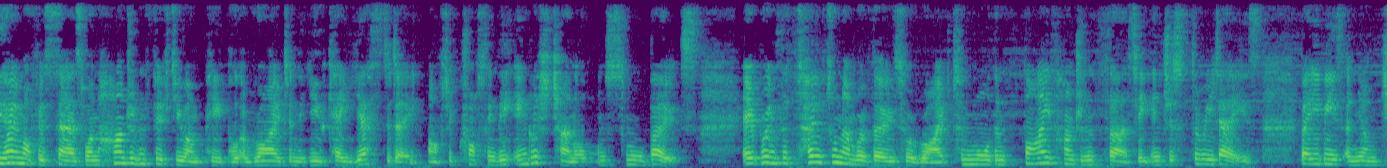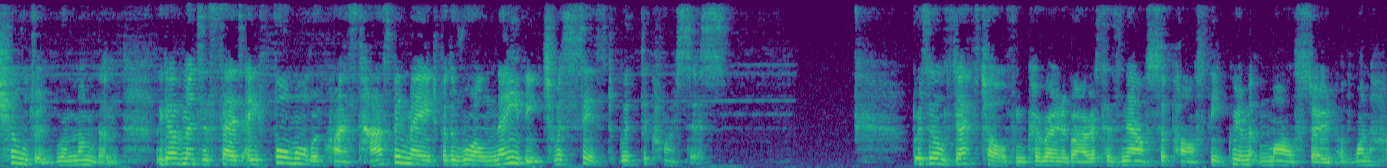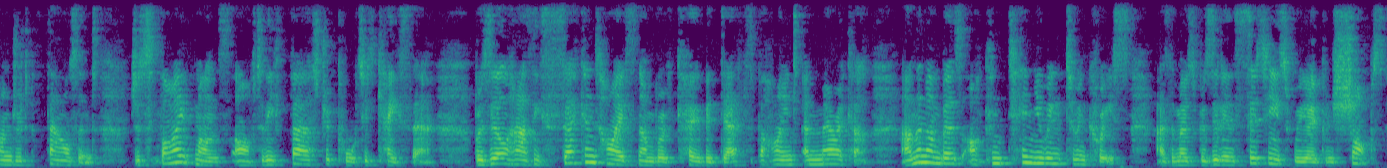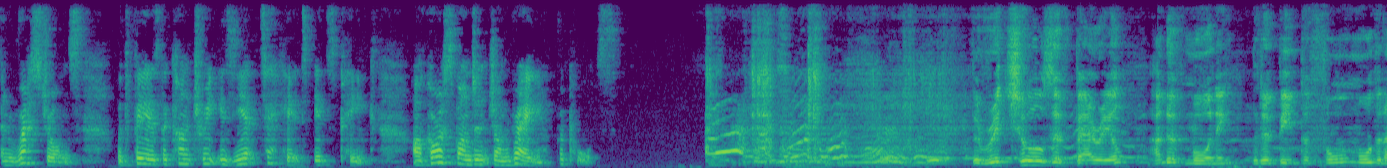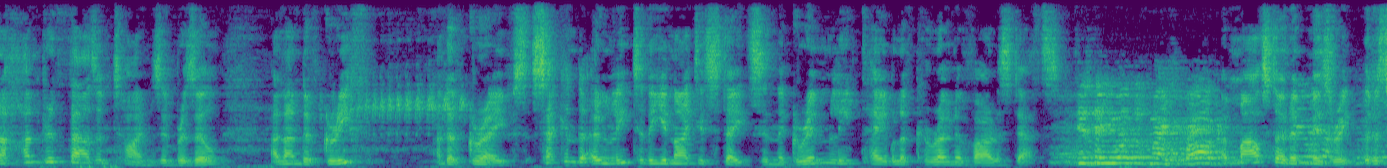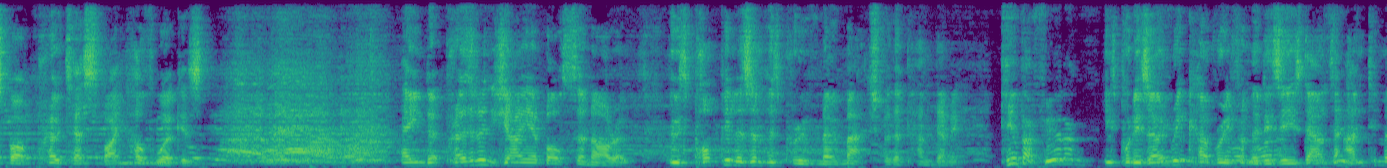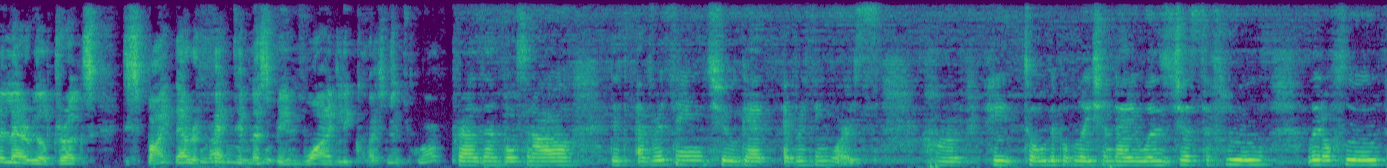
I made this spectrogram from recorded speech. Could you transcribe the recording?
The Home Office says 151 people arrived in the UK yesterday after crossing the English Channel on small boats. It brings the total number of those who arrived to more than 530 in just three days. Babies and young children were among them. The government has said a formal request has been made for the Royal Navy to assist with the crisis. Brazil's death toll from coronavirus has now surpassed the grim milestone of 100,000, just five months after the first reported case there. Brazil has the second highest number of COVID deaths behind America, and the numbers are continuing to increase as the most Brazilian cities reopen shops and restaurants, with fears the country is yet to hit its peak. Our correspondent John Ray reports. The rituals of burial and of mourning that have been performed more than a hundred thousand times in Brazil, a land of grief and of graves, second only to the United States in the grim league table of coronavirus deaths. A milestone of misery that has sparked protests by health workers aimed at President Jair Bolsonaro, whose populism has proved no match for the pandemic. He's put his own recovery from the disease down to anti-malarial drugs, despite their effectiveness being widely questioned. President Bolsonaro did everything to get everything worse. Um, he told the population that it was just a flu, little flu.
